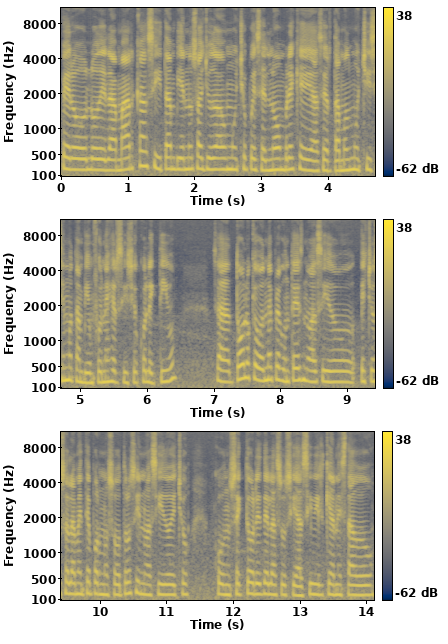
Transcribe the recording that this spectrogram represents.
Pero lo de la marca sí también nos ha ayudado mucho, pues el nombre que acertamos muchísimo también fue un ejercicio colectivo. O sea, todo lo que vos me preguntes no ha sido hecho solamente por nosotros, sino ha sido hecho con sectores de la sociedad civil que han estado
